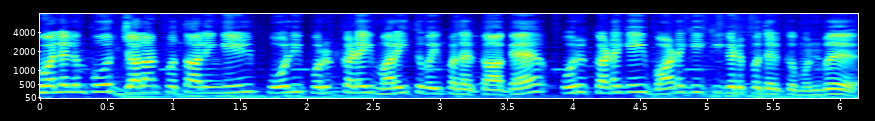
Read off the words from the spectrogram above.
குவலலும்பூர் ஜலான் புத்தாலிங்கில் போலி பொருட்களை மறைத்து வைப்பதற்காக ஒரு கடையை வாடகைக்கு எடுப்பதற்கு முன்பு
